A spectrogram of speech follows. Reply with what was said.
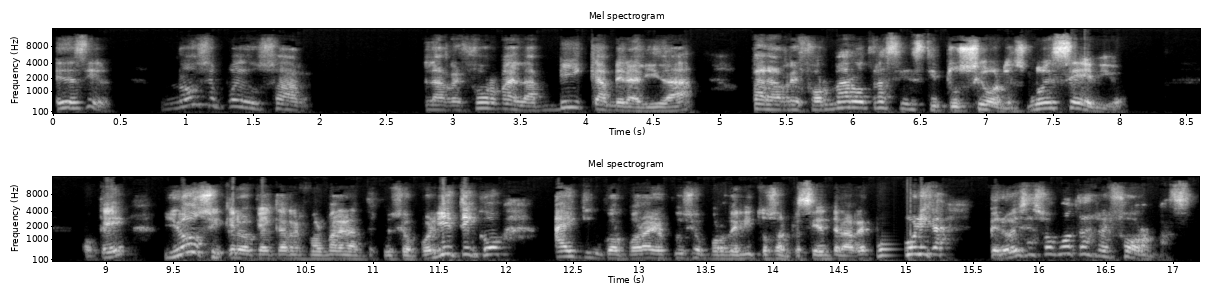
Es decir, no se puede usar la reforma de la bicameralidad para reformar otras instituciones, no es serio. ¿Ok? Yo sí creo que hay que reformar el antejuicio político, hay que incorporar el juicio por delitos al presidente de la República, pero esas son otras reformas.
